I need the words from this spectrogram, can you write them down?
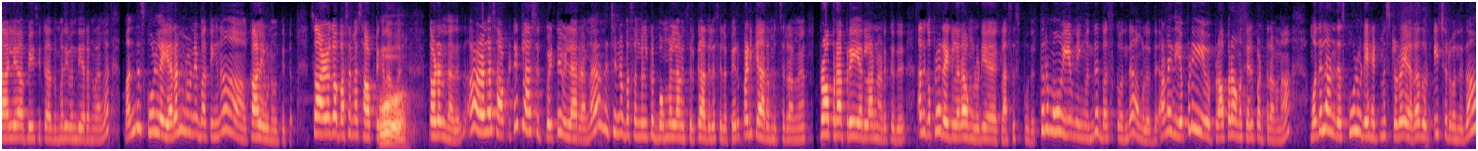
ஜாலியாக பேசிட்டு அந்த மாதிரி வந்து இறங்குறாங்க. வந்து ஸ்கூல்ல இறங்கினோடனே பார்த்தீங்கன்னா காலை உணவு திட்டம். ஸோ அழகா பசங்க சாப்பிட்டுக்கிறாங்க. தொடர்ந்து அது. அழகாக சாப்பிட்டுட்டு கிளாஸுக்கு போயிட்டு விளையாடுறாங்க. அந்த சின்ன பசங்களுக்கு பொம்மைலாம் வச்சுருக்கு. அதில் சில பேர் படிக்க ஆரம்பிச்சிடுறாங்க. ப்ராப்பராக ப்ரேயர்லாம் நடக்குது. அதுக்கப்புறம் ரெகுலராக அவங்களுடைய கிளாஸஸ் போகுது. திரும்பவும் ஈவினிங் வந்து பஸ்க்கு வந்து அவங்களது. ஆனால் இது எப்படி ப்ராப்பராக அவங்க செயல்படுத்துகிறாங்கன்னா முதல்ல அந்த ஸ்கூலுடைய ஹெட்மிஸ்டரோ யாராவது ஒரு டீச்சர் வந்து தான்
